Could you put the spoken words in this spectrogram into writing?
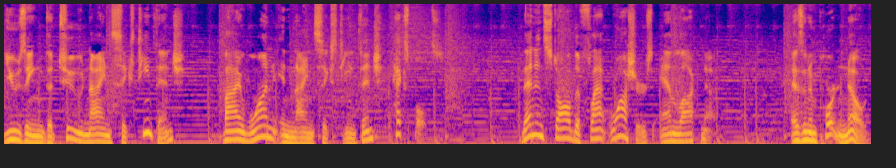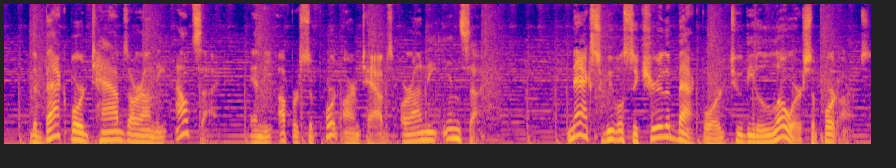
using the two 9 16 inch by 1 in 9 16 inch hex bolts. Then install the flat washers and lock nut. As an important note, the backboard tabs are on the outside and the upper support arm tabs are on the inside. Next, we will secure the backboard to the lower support arms.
